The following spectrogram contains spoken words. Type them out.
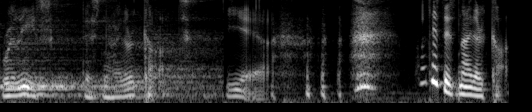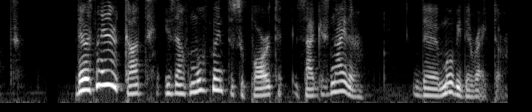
release the Snyder Cut. Yeah. what is the Snyder Cut? The Snyder Cut is a movement to support Zack Snyder, the movie director.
